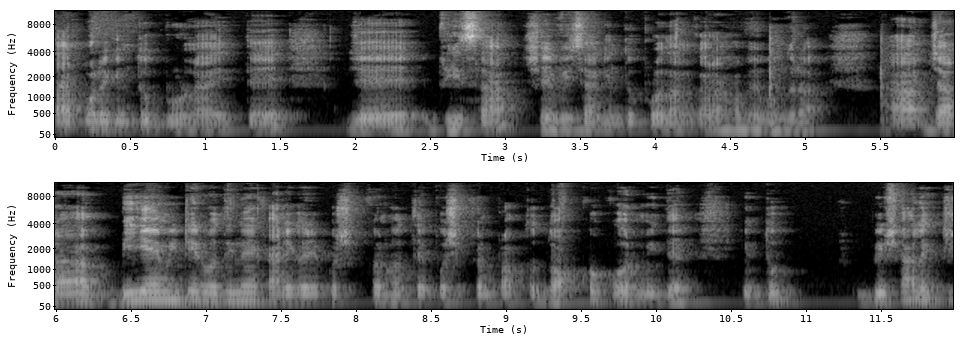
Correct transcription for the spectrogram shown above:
তারপরে কিন্তু ব্রুনাইতে যে ভিসা, সেই ভিসা কিন্তু প্রদান করা হবে বন্ধুরা। আর যারা বিএমইটির অধীনে কারিগরি প্রশিক্ষণ হতে প্রশিক্ষণপ্রাপ্ত দক্ষ কর্মীদের কিন্তু বিশাল একটি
